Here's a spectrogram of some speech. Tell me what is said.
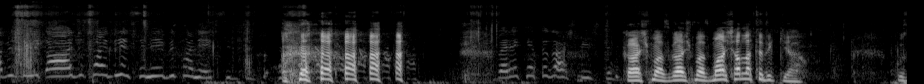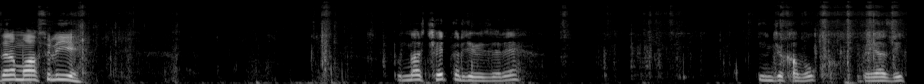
abi dedik ağacı saydı ya seneye bir tane eksilsin. Bereketli kaçtı işte. Kaçmaz kaçmaz. Maşallah dedik ya. Bu sene mahsul iyi. Bunlar çetnir cevizleri. İnce kabuk. Beyaz iç.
